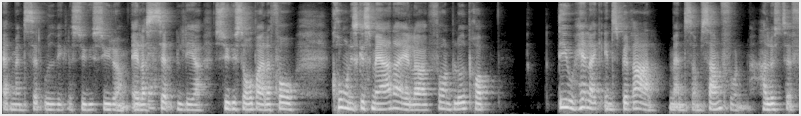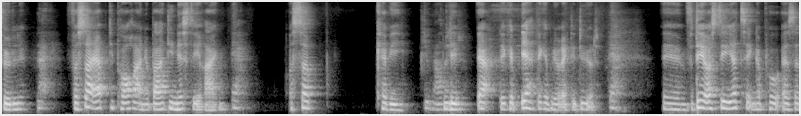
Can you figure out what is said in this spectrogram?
at man selv udvikler psykisk sygdom, eller ja. selv bliver psykisk sårbar, eller får kroniske smerter, eller får en blodprop. Det er jo heller ikke en spiral, man som samfund har lyst til at følge. Nej. For så er de pårørende jo bare de næste i rækken. Ja. Og så kan vi meget lidt, ja, det kan, ja, det kan blive rigtig dyrt. Ja. Øh, for det er også det, jeg tænker på. Altså,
